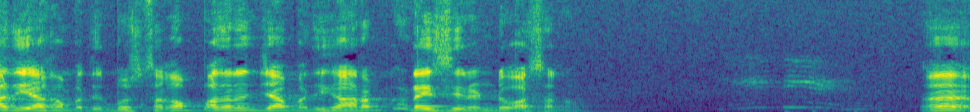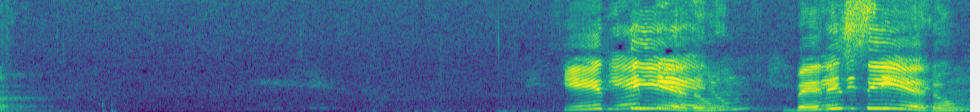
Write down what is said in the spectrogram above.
ஆதியாகமத்தின் புஸ்தகம் பதினஞ்சாம் அதிகாரம் கடைசி ரெண்டு வசனம். ஏத்தியரும் பெரிசியரும்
